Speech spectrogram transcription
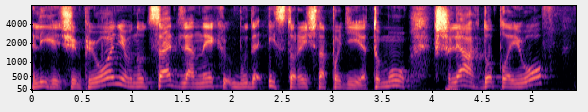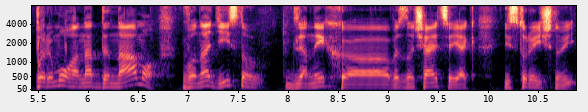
Ліги Чемпіонів. Ну це для них буде історична подія. Тому шлях до плей-офф перемога над Динамо, вона дійсно для них е, визначається як історичною.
